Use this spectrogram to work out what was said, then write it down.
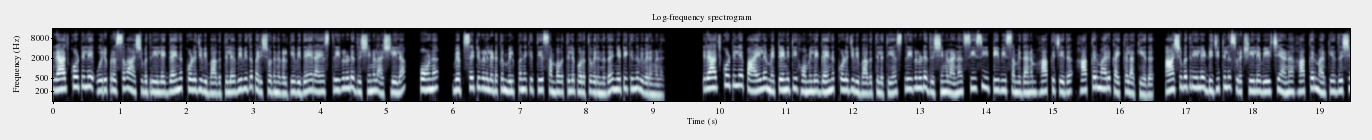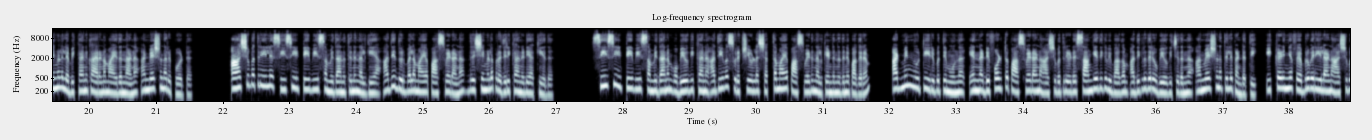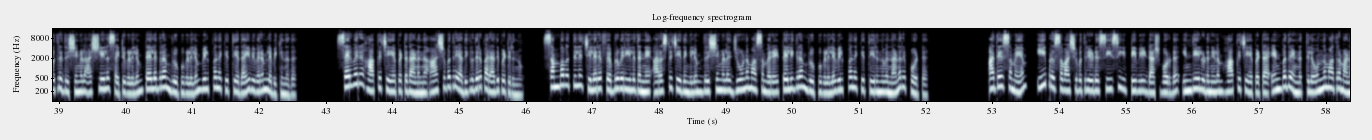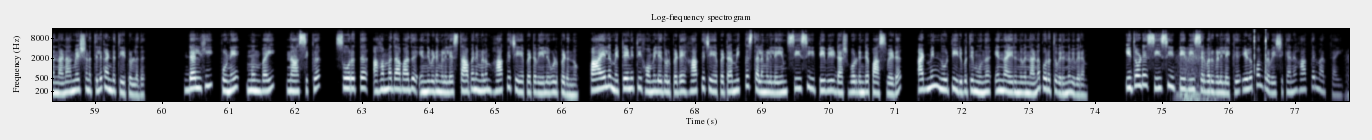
രാജ്കോട്ടിലെ ഒരു പ്രസവ ആശുപത്രിയിലെ ഗൈനക്കോളജി വിഭാഗത്തിൽ വിവിധ പരിശോധനകൾക്ക് വിധേയരായ സ്ത്രീകളുടെ ദൃശ്യങ്ങൾ അശ്ലീല പോണ് വെബ്സൈറ്റുകളിലടക്കം വിൽപ്പനയ്ക്കെത്തിയ സംഭവത്തിൽ പുറത്തുവരുന്നത് ഞെട്ടിക്കുന്ന വിവരങ്ങൾ രാജ്കോട്ടിലെ പായല മെറ്റേണിറ്റി ഹോമിലെ ഗൈനക്കോളജി വിഭാഗത്തിലെത്തിയ സ്ത്രീകളുടെ ദൃശ്യങ്ങളാണ് സി സി ടി വി സംവിധാനം ഹാക്ക് ചെയ്ത് ഹാക്കർമാരെ കൈക്കലാക്കിയത്. ആശുപത്രിയിലെ ഡിജിറ്റൽ സുരക്ഷയിലെ വീഴ്ചയാണ് ഹാക്കർമാർക്ക് ദൃശ്യങ്ങൾ ലഭിക്കാൻ കാരണമായതെന്നാണ് അന്വേഷണ റിപ്പോർട്ട്. ആശുപത്രിയിലെ സി സി ടി വി സംവിധാനത്തിന് നൽകിയ അതിദുർബലമായ പാസ്വേഡാണ് ദൃശ്യങ്ങൾ പ്രചരിക്കാനിടയാക്കിയത്. സി സി ടി വി സംവിധാനം ഉപയോഗിക്കാൻ അതീവ സുരക്ഷയുള്ള ശക്തമായ പാസ്വേഡ് നൽകേണ്ടുന്നതിന് പകരം അഡ്മിൻ നൂറ്റി ഇരുപത്തിമൂന്ന് എന്ന ഡിഫോൾട്ട് പാസ്വേഡാണ് ആശുപത്രിയുടെ സാങ്കേതിക വിഭാഗം അധികൃതർ ഉപയോഗിച്ചതെന്ന് അന്വേഷണത്തിൽ കണ്ടെത്തി. ഇക്കഴിഞ്ഞ ഫെബ്രുവരിയിലാണ് ആശുപത്രി ദൃശ്യങ്ങൾ അശ്ലീല സൈറ്റുകളിലും ടെലഗ്രാം ഗ്രൂപ്പുകളിലും വിൽപ്പനയ്ക്കെത്തിയതായി വിവരം ലഭിക്കുന്നത്. സെർവർ ഹാക്ക് ചെയ്യപ്പെട്ടതാണെന്ന് ആശുപത്രി അധികൃതർ പരാതിപ്പെട്ടിരുന്നു. സംഭവത്തിലെ ചിലരെ ഫെബ്രുവരിയിൽ തന്നെ അറസ്റ്റ് ചെയ്തെങ്കിലും ദൃശ്യങ്ങളെ ജൂൺ മാസം വരെ ടെലിഗ്രാം ഗ്രൂപ്പുകളിലെ വിൽപ്പനയ്ക്കെത്തിയിരുന്നുവെന്നാണ് റിപ്പോർട്ട്. അതേസമയം ഈ പ്രസവാശുപത്രിയുടെ C C T V dashboard ഇന്ത്യയിലുടനീളം hack ചെയ്യപ്പെട്ട എൺപത് എണ്ണത്തിൽ ഒന്ന് മാത്രമാണെന്നാണ് അന്വേഷണത്തിൽ കണ്ടെത്തിയിട്ടുള്ളത്. ഡൽഹി പുണെ മുംബൈ നാസിക് സൂറത്ത് അഹമ്മദാബാദ് എന്നിവിടങ്ങളിലെ സ്ഥാപനങ്ങളും ഹാക്ക് ചെയ്യപ്പെട്ടവയിൽ ഉൾപ്പെടുന്നു. പായല മെറ്റേണിറ്റി ഹോമിലേതുൾപ്പെടെ ഹാക്ക് ചെയ്യപ്പെട്ട മിക്ക സ്ഥലങ്ങളിലെയും സി സി ടി വി ഡാഷ്ബോർഡിന്റെ പാസ്വേഡ് അഡ്മിൻ നൂറ്റി ഇരുപത്തിമൂന്ന് എന്നായിരുന്നുവെന്നാണ് പുറത്തുവരുന്ന വിവരം. ഇതോടെ സി സി ടി വി സെർവറുകളിലേക്ക് എളുപ്പം പ്രവേശിക്കാൻ ഹാക്കർമാർക്കായി.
